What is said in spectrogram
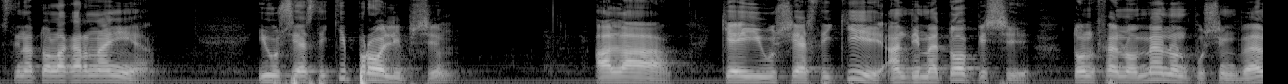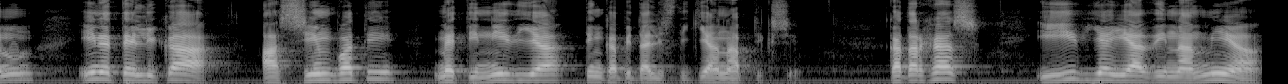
στην Ατολακαρνανία. Η ουσιαστική πρόληψη, αλλά και η ουσιαστική αντιμετώπιση των φαινομένων που συμβαίνουν, είναι τελικά ασύμβατη με την ίδια την καπιταλιστική ανάπτυξη. Καταρχάς, η ίδια η αδυναμία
